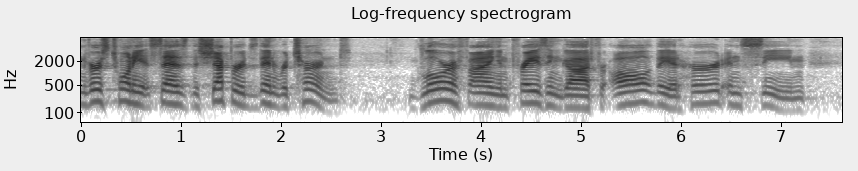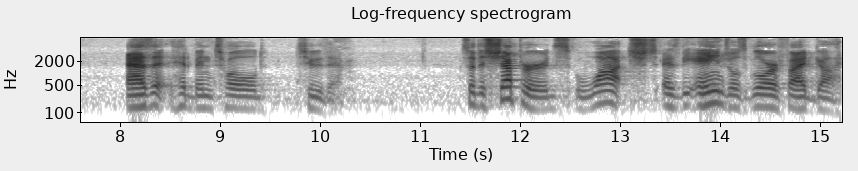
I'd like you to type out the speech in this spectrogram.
In verse 20, it says, The shepherds then returned, glorifying and praising God for all they had heard and seen as it had been told to them. So the shepherds watched as the angels glorified God.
